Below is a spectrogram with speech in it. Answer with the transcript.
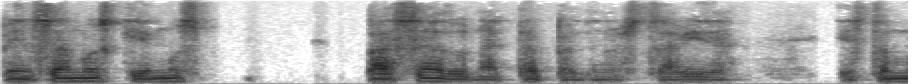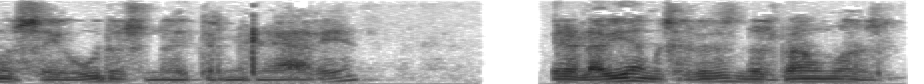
pensamos que hemos pasado una etapa de nuestra vida, que estamos seguros en una determinada área, pero en la vida muchas veces nos vamos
